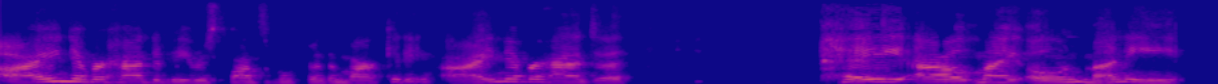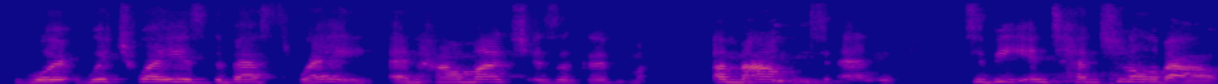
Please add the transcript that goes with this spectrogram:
I never had to be responsible for the marketing. I never had to pay out my own money. Wh- which way is the best way, and how much is a good amount, and to be intentional about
